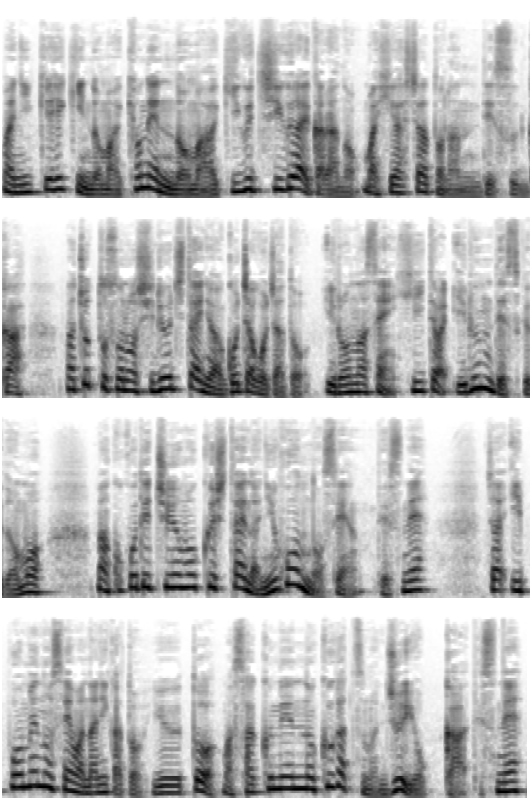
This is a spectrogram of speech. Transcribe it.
まあ、日経平均のまあ去年のまあ秋口ぐらいからのまあ冷やしチャートなんですが、まあ、ちょっとその資料自体にはごちゃごちゃといろんな線引いてはいるんですけども、まあ、ここで注目したいのは2本の線ですね。じゃあ1本目の線は何かというと、まあ、昨年の9月の14日ですね。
